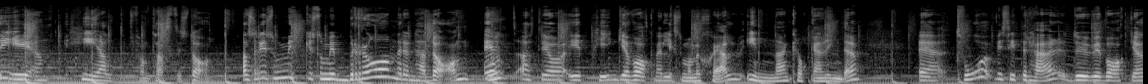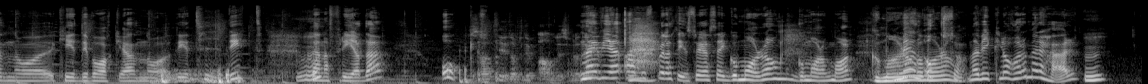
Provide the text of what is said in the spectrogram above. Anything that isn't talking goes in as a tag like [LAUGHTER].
Det är en helt fantastisk dag. Alltså det är så mycket som är bra med den här dagen. Ett, att jag är pigg. Jag vaknade liksom av mig själv innan klockan ringde. Eh, två, vi sitter här. Du är vaken och Kid är vaken och det är tidigt denna fredag. Och Samtidigt har vi typ aldrig spelat Nej, vi har aldrig spelat in, så jag säger god morgon, god morgon, god morgon. God morgon, Men god morgon. också, när vi är klara med det här,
